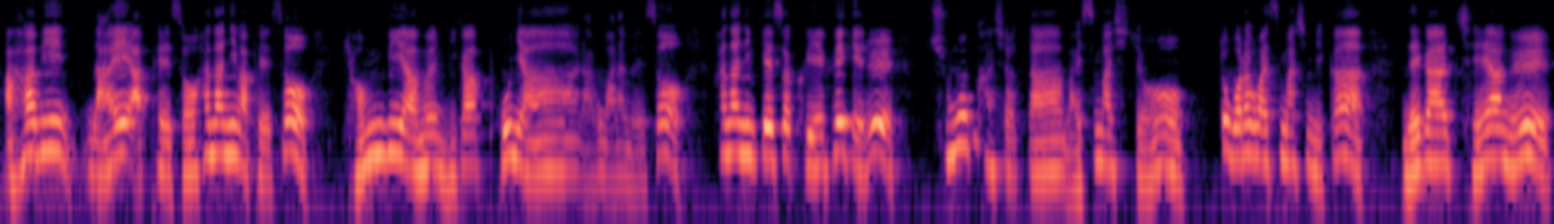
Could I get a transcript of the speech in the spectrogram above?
아합이 나의 앞에서 하나님 앞에서 겸비함을 네가 보냐라고 말하면서 하나님께서 그의 회개를 주목하셨다 말씀하시죠. 또 뭐라고 말씀하십니까? 내가 재앙을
